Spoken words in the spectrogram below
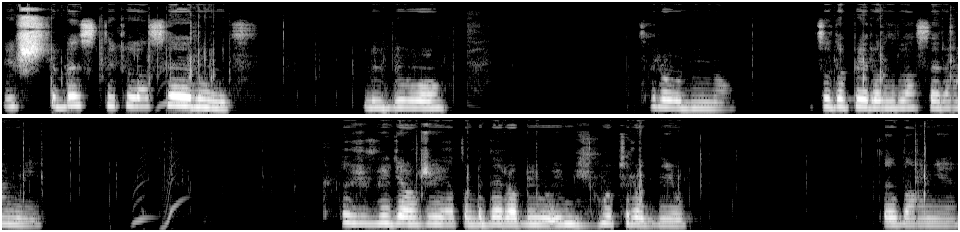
Jeszcze bez tych laserów by było trudno. Co dopiero z laserami. Ktoś widział, że ja to będę robił i mi utrudnił zadanie.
